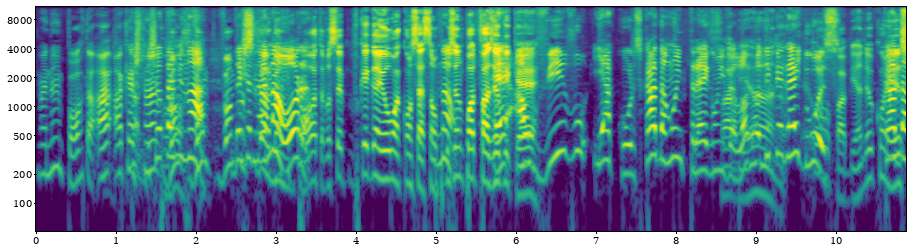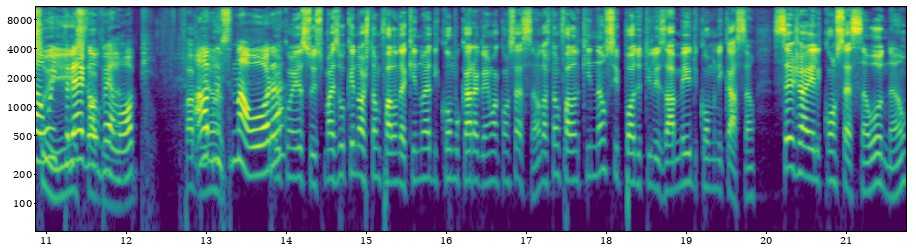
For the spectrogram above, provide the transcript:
Mas não importa. A, a questão deixa eu é. Vamos, terminar. vamos, vamos Deixa pro na- hora. Não importa, você porque ganhou uma concessão pública, Não, você não pode fazer é o que quer. ao vivo e a cores. Cada um entrega um envelope. Eu digo que eu ganhei Ô, duas. Fabiano, eu conheço Cada um isso, entrega o envelope. Abre-se na hora. Eu conheço isso, mas o que nós estamos falando aqui não é de como o cara ganha uma concessão. Nós estamos falando que não se pode utilizar meio de comunicação, seja ele concessão ou não.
